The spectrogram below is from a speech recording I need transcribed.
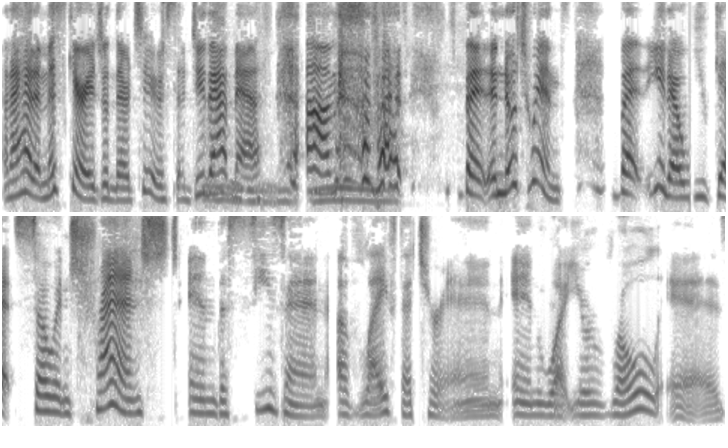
and I had a miscarriage in there too. So do that math. Um, mm. but, but, and no twins. But, you know, you get so entrenched in the season of life that you're in, in what your role is.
